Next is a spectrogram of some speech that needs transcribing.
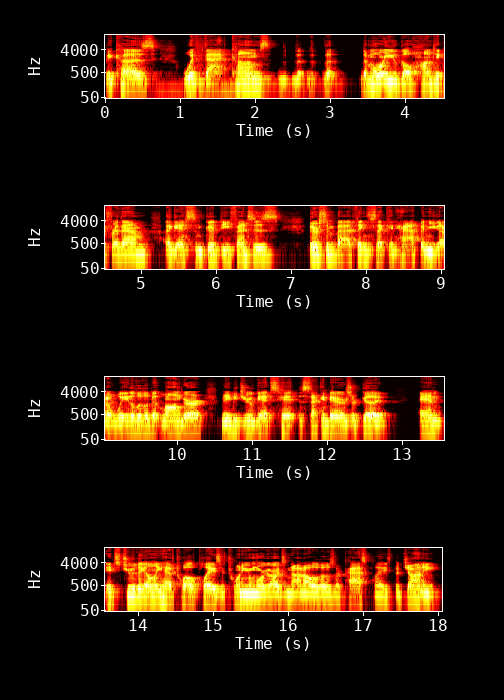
because with that comes the, the, the more you go hunting for them against some good defenses, there's some bad things that can happen. You got to wait a little bit longer. Maybe Drew gets hit. The secondaries are good. And it's true they only have 12 plays of 20 or more yards, and not all of those are pass plays. But Johnny,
